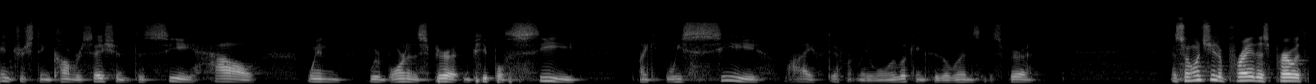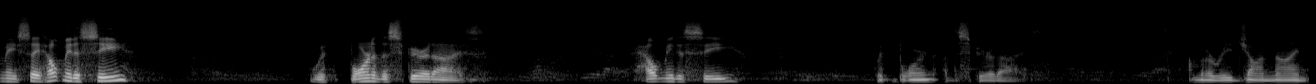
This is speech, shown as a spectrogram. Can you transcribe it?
interesting conversation to see how, when we're born of the Spirit and people see, like we see life differently when we're looking through the lens of the Spirit. And so I want you to pray this prayer with me. Say, Help me to see with born of the Spirit eyes. Help me to see with born of the Spirit eyes. I'm going to read John 9.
